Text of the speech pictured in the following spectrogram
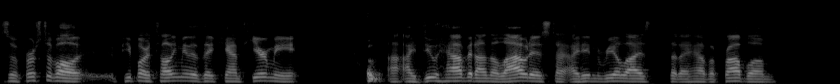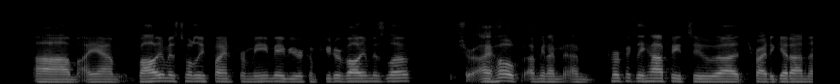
So first of all, people are telling me that they can't hear me. Oh. Uh, I do have it on the loudest. I, I, didn't realize that I have a problem. Um, I am volume is totally fine for me. Maybe your computer volume is low. Sure, I hope. I mean, I'm I'm perfectly happy to uh, try to get on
